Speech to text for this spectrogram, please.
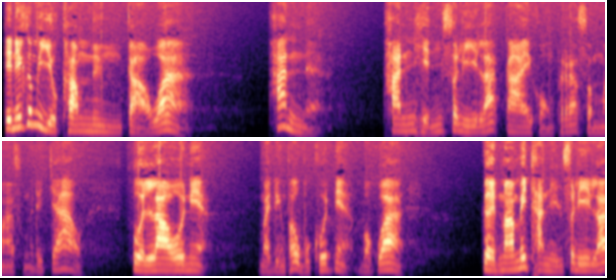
ทีนี้ก็มีอยู่คำหนึ่งกล่าวว่าท่านเนี่ย ทันเห็นสรีระกายของพระสัมมาสัมพุทธเจ้า ส่วนเราเนี่ยหมายถึงพระอุปคุตเนี่ยบอกว่าเกิดมาไม่ทันเห็นสรีระ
